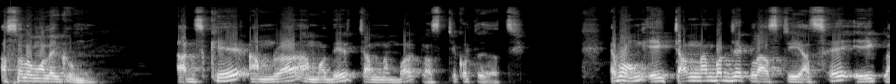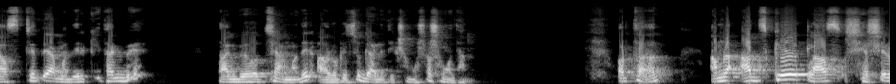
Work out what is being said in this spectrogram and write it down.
আসসালামু আলাইকুম। আজকে আমরা আমাদের চার নাম্বার ক্লাসটি করতে যাচ্ছি। এবং এই চার নাম্বার যে ক্লাসটি আছে, এই ক্লাসটিতে আমাদের কি থাকবে? থাকবে হচ্ছে আমাদের আরও কিছু গাণিতিক সমস্যা সমাধান। অর্থাৎ আমরা আজকের ক্লাস শেষের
